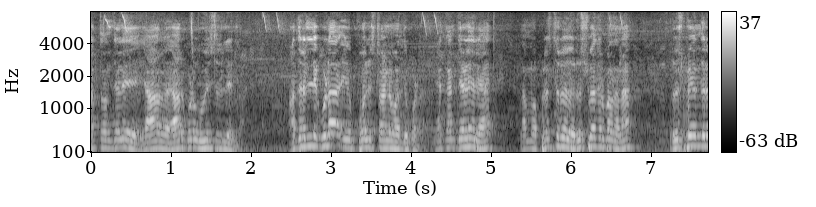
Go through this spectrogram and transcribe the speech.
ಆಗ್ತದೆ ಅಂತೇಳಿ ಯಾರು ಯಾರು ಕೂಡ ಊಹಿಸಿರಲಿಲ್ಲ. ಅದರಲ್ಲಿ ಕೂಡ ಈ ಪೊಲೀಸ್ ಠಾಣೆ ಒಂದು ಕೂಡ. ಯಾಕಂತ ಹೇಳಿದ್ರೆ ನಮ್ಮ ಪ್ರಸ್ತುತ ಋಷ್ಭೇಂದ್ರ ಬಂದನ. ಋಷ್ಭೇಂದ್ರ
